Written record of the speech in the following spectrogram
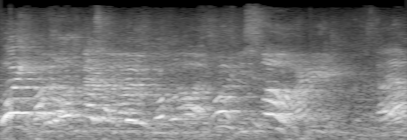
Ой, давай, давай. Ой, и снова. Да?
